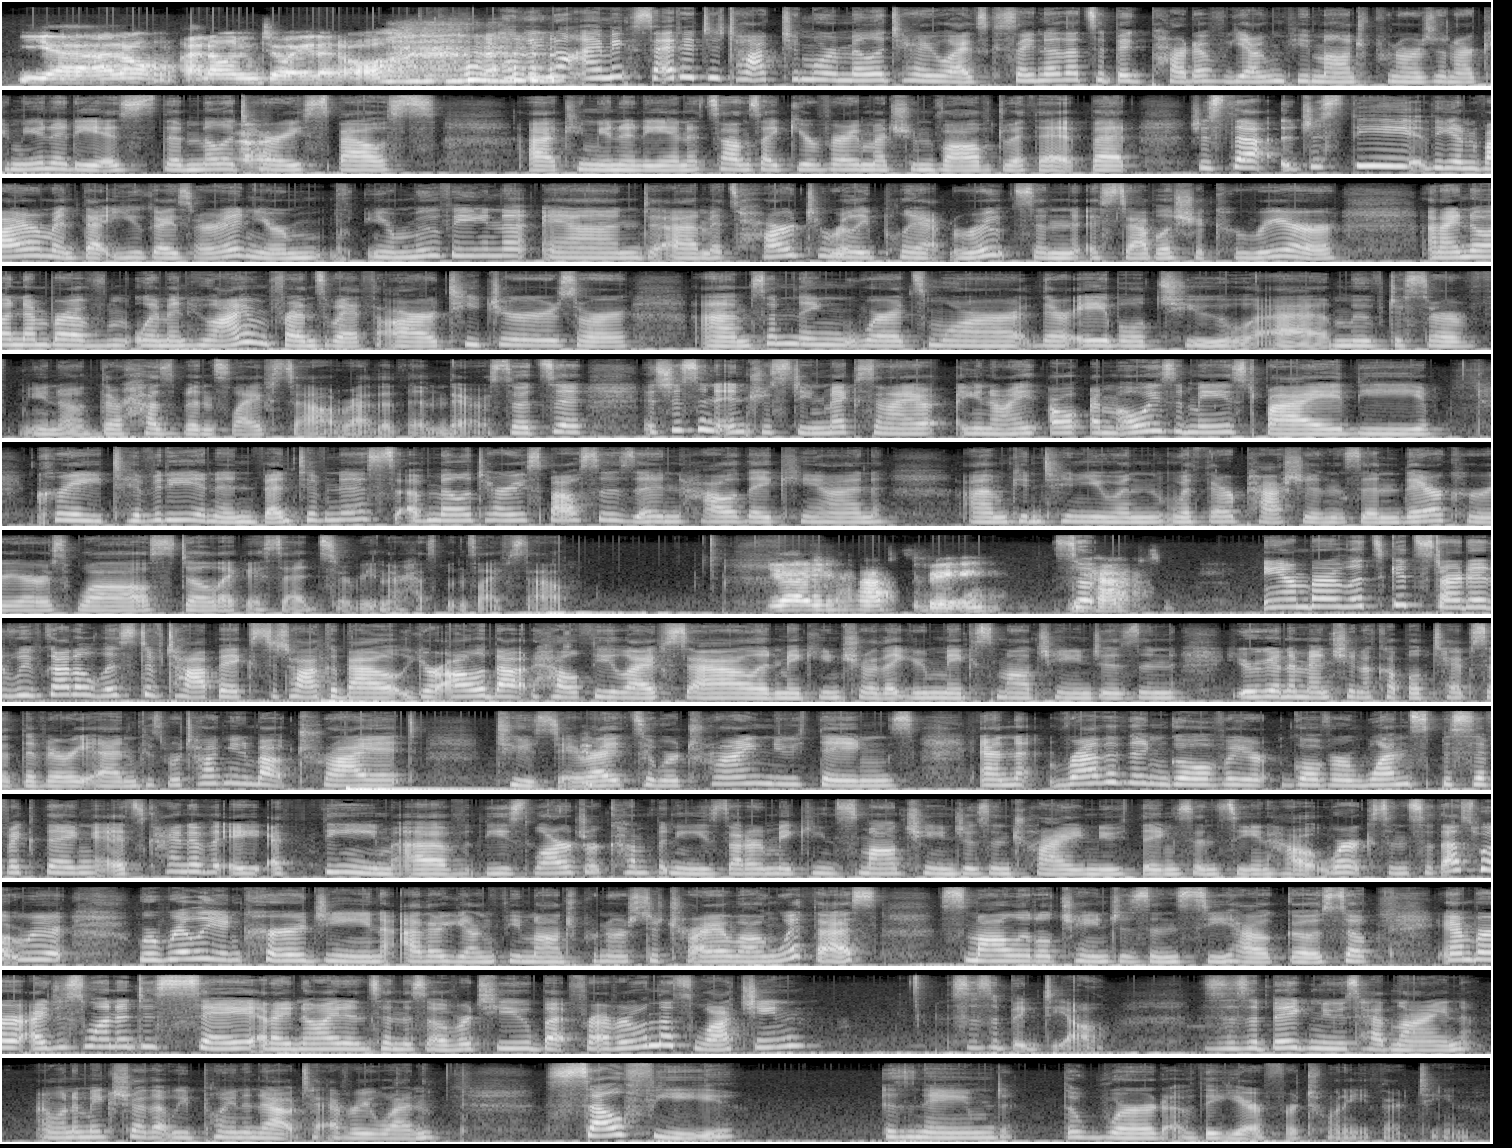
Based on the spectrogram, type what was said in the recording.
yeah, I don't I don't enjoy it at all. well, you know, I'm excited to talk to more military wives because I know that's a big part of young female entrepreneurs in our community is the military yeah. spouse uh, community, and it sounds like you're very much involved with it. But just that, just the the environment that you guys are in, you're you're moving, and um, it's hard to really plant roots and establish a career. And I know a number of women who I'm friends with are teachers or um, something where it's more they're able to uh, move to serve, you know, their husband's lifestyle rather than theirs. So it's a it's just an interesting mix, and I you know I I'm always amazed by the creativity and inventiveness of military spouses and how they can um, continue in with their passions and their careers while still, like I said, serving their husband's lifestyle. Yeah, you have to be. So, you have to. Amber, let's get started. We've got a list of topics to talk about. You're all about healthy lifestyle and making sure that you make small changes, and you're going to mention a couple tips at the very end because we're talking about try it Tuesday, right? So we're trying new things, and rather than go over go over one specific thing, it's kind of a, a theme of these larger companies that are making small changes and trying new things and seeing how it works. And so that's what we're we're really encouraging other young female entrepreneurs to try along with us, small little changes and see how it goes. So Amber, I just wanted to say, and I know I didn't send this over to you, but for everyone that's watching, this is a big deal. This is a big news headline. I want to make sure that we point it out to everyone. Selfie is named the word of the year for 2013.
